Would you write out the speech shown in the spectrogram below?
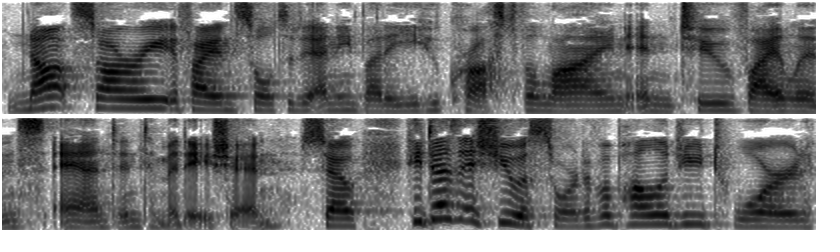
I'm not sorry if I insulted anybody who crossed the line into violence and intimidation. So he does issue a sort of apology toward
